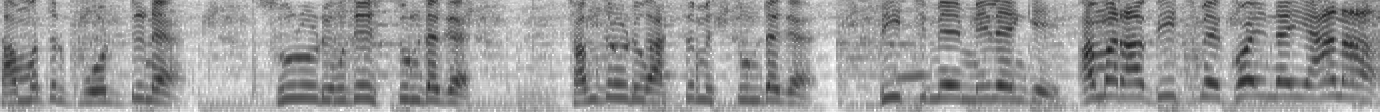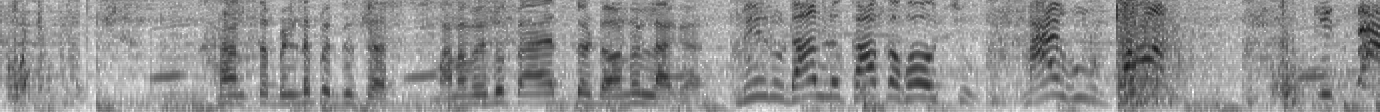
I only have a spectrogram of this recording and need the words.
సముద్రపు ఒడ్డున సూర్యుడు ఉదయిస్తుండగా చంద్రుడు అస్తమిస్తుండగా బీచ్ మే మిలేంగే అమరా బీచ్ మే కోయి నై ఆనా అంత బిల్డప్ ఎద్దు సార్? మనం ఏదో పెద్ద డోనర్ లాగా. మీరు డాన్లు కాకపోవచ్చు. My who don Kichcha!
